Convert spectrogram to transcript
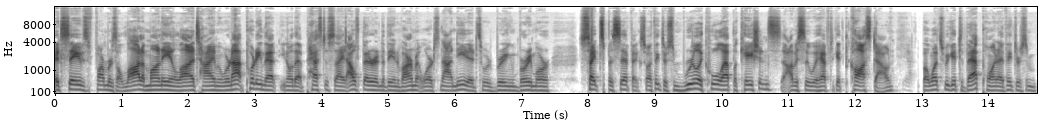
it saves farmers a lot of money and a lot of time. And we're not putting that, you know, that pesticide out there into the environment where it's not needed. So we're bringing very more site specific. So I think there's some really cool applications. Obviously, we have to get the cost down. Yeah. But once we get to that point, I think there's some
